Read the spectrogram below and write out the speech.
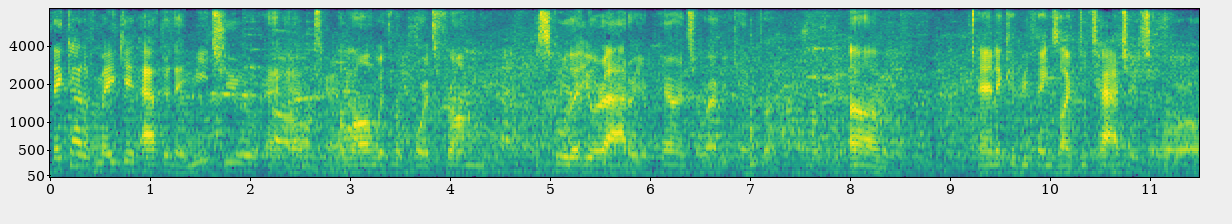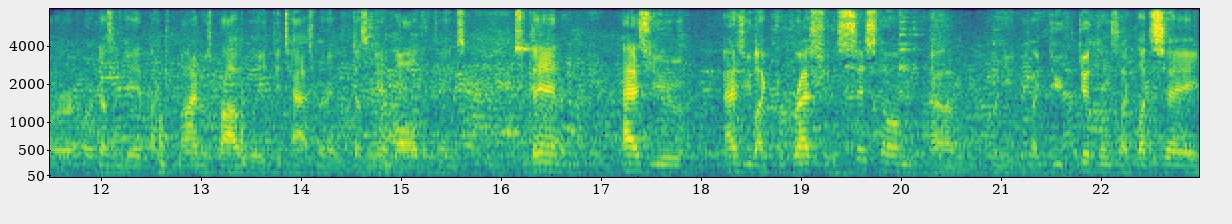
they kind of make it after they meet you, and, Oh, okay. along with reports from the school that you were at, or your parents, or wherever you came from. Um, and it could be things like detaches, or, or, or doesn't get like mine was probably detachment and doesn't get involved in things. So then, as you as you like progress through the system, um, when you like do good things like let's say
